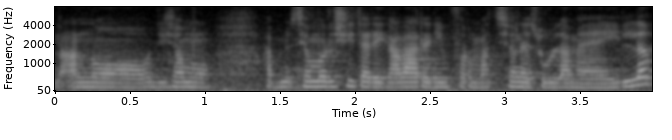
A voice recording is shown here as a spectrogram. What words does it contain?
hanno diciamo, siamo riusciti a ricavare l'informazione sulla mail.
